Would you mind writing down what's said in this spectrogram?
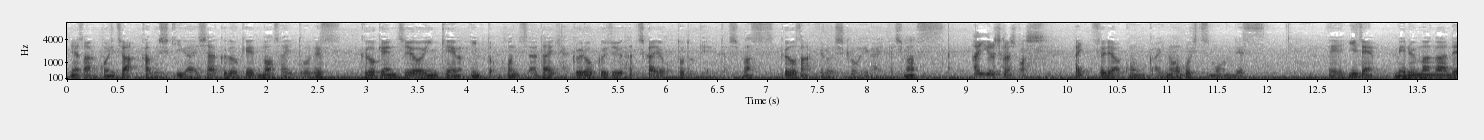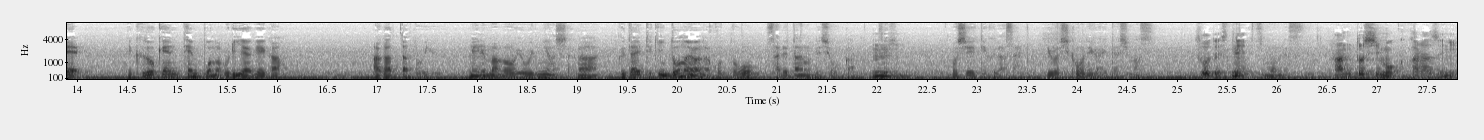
皆さんこんにちは。株式会社工藤研の斉藤です。工藤研治療院系のヒント本日は第168回をお届けいたします。工藤さんよろしくお願いいたします。はいよろしくお願いします。はいそれでは今回のご質問です、えー以前メルマガでえー工藤研店舗の売り上げが上がったというメルマガを読みましたが、具体的にどのようなことをされたのでしょうか、うん。ぜひ教えてください。よろしくお願いいたします。そうですね。ご質問です。半年もかからずに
